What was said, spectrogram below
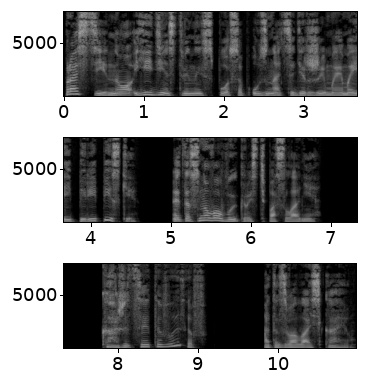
«Прости, но единственный способ узнать содержимое моей переписки — это снова выкрасть послание». «Кажется, это вызов», — отозвалась Каю.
